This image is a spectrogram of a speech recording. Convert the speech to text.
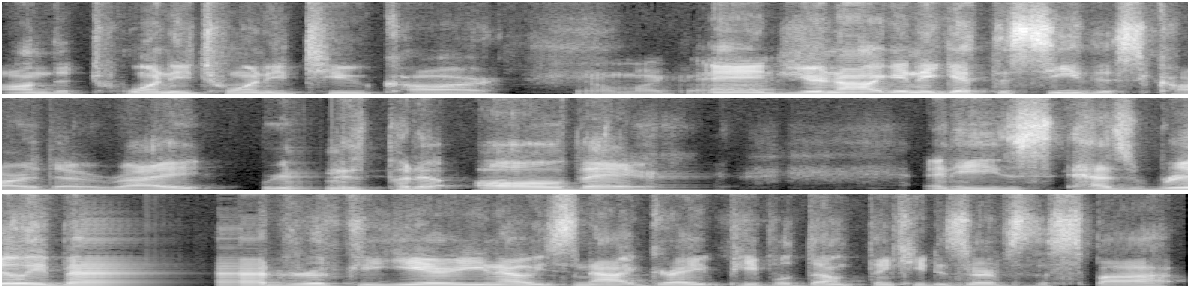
on the 2022 car oh my god and you're not going to get to see this car though right? We're going to put it all there. And he's has really bad rookie year you know? He's not great. People don't think he deserves the spot.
